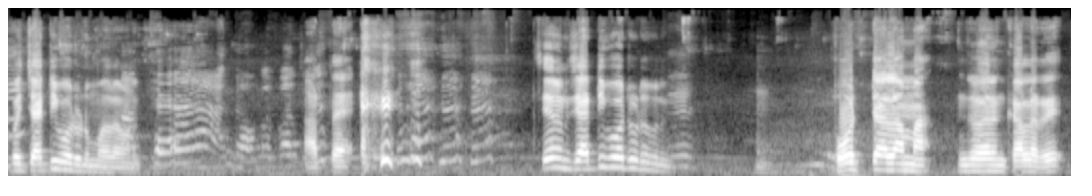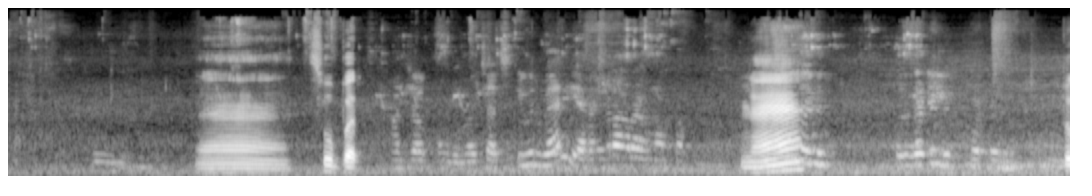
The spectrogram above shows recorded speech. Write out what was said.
போய் சட்டி போட்டு விடு முதல்ல அவனுக்கு. அத்தை சரி உனக்கு சட்டி போட்டு விடு. போட்டாலாமா? இங்க வரும் கலரு சூப்பர். இப்போ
